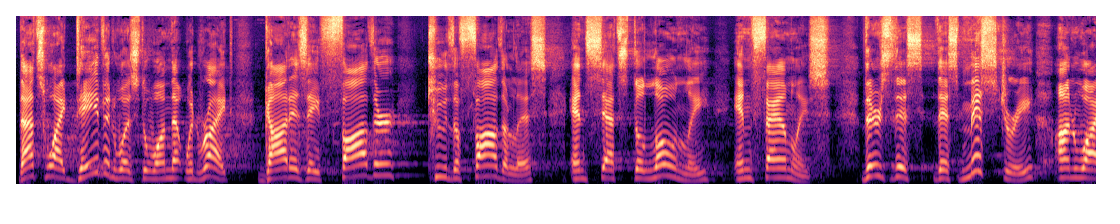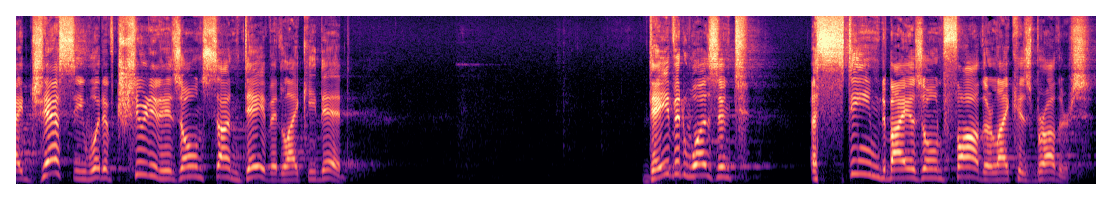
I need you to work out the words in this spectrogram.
That's why David was the one that would write, God is a father to the fatherless and sets the lonely in families. There's this, this mystery on why Jesse would have treated his own son David like he did. David wasn't esteemed by his own father like his brothers.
